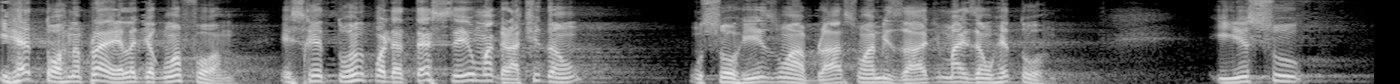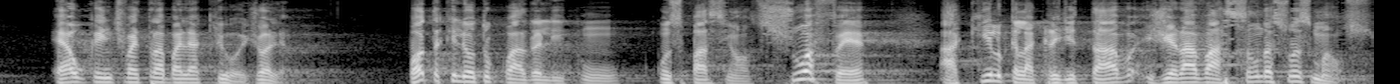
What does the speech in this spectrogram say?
e retorna para ela de alguma forma. Esse retorno pode até ser uma gratidão, um sorriso, um abraço, uma amizade, mas é um retorno. E isso é o que a gente vai trabalhar aqui hoje. Olha, bota aquele outro quadro ali com, com os espacinho. Ó. Sua fé, aquilo que ela acreditava, gerava ação das suas mãos.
